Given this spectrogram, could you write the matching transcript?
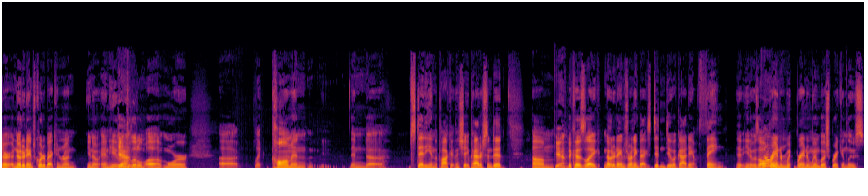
or Notre Dame's quarterback can run. You know, and he Yeah. looked a little uh, more uh, like calm and and uh, steady in the pocket than Shea Patterson did. Um, Yeah. because like Notre Dame's running backs didn't do a goddamn thing. It, you know, it was all No. Brandon Brandon Wimbush breaking loose.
